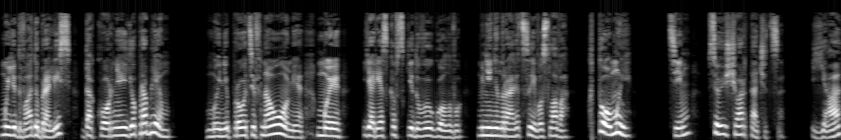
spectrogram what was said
«Мы едва добрались до корня ее проблем». «Мы не против Наоми, мы...» Я резко вскидываю голову. Мне не нравятся его слова. «Кто мы?» Тим все еще артачится. «Я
